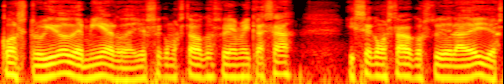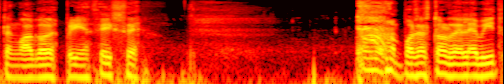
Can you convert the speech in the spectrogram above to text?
construido de mierda. Yo sé cómo estaba construida mi casa y sé cómo estaba construida la de ellos. Tengo algo de experiencia y sé. pues estos de Levit,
